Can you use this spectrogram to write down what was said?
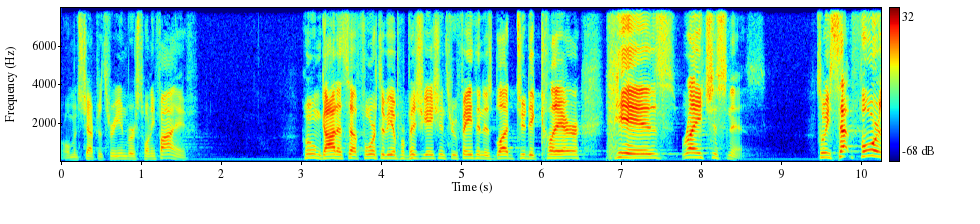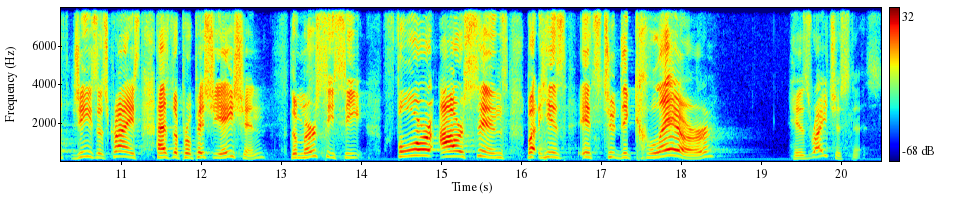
Romans chapter 3 and verse 25 whom God has set forth to be a propitiation through faith in his blood to declare his righteousness. So he set forth Jesus Christ as the propitiation, the mercy seat for our sins, but his it's to declare his righteousness.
